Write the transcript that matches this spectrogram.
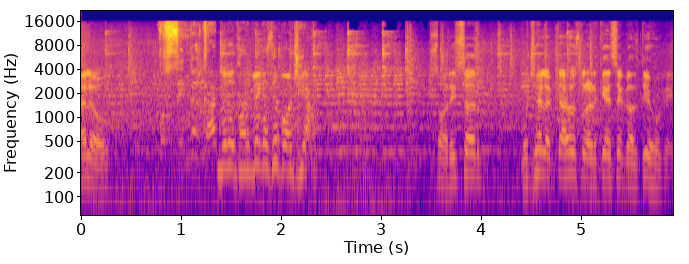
हेलो मेरे घर पे कैसे पहुँच गया? सॉरी सर मुझे लगता है उस लड़के से गलती हो गई।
